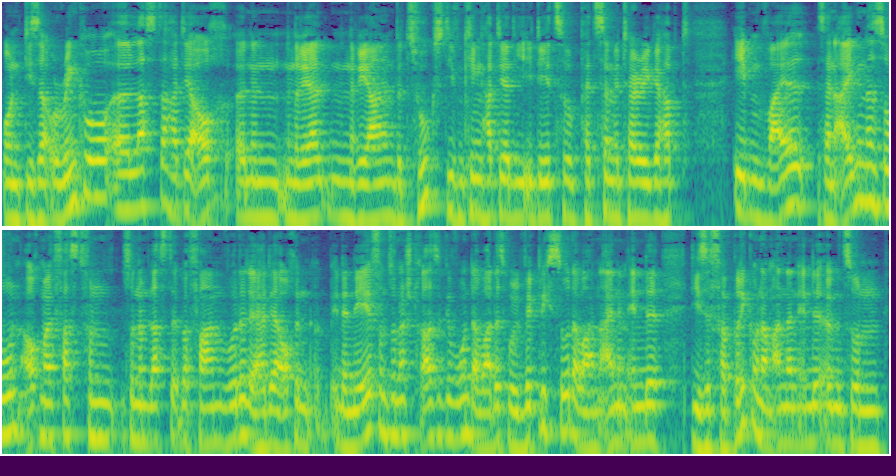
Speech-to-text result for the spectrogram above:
Und dieser Orinco-Laster hat ja auch einen, einen, real, einen realen Bezug. Stephen King hat ja die Idee zu Pet Cemetery gehabt, eben weil sein eigener Sohn auch mal fast von so einem Laster überfahren wurde. Der hat ja auch in, in der Nähe von so einer Straße gewohnt, da war das wohl wirklich so. Da war an einem Ende diese Fabrik und am anderen Ende irgend so ein,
